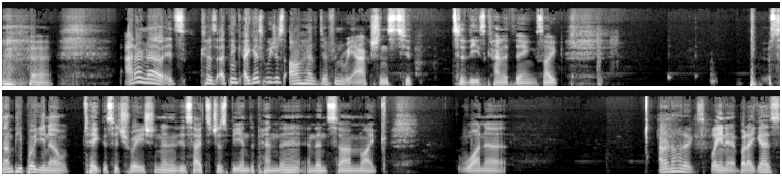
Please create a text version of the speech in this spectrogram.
I don't know. It's because I think I guess we just all have different reactions to to these kind of things. Like some people, you know, take the situation and they decide to just be independent, and then some like wanna. I don't know how to explain it, but I guess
